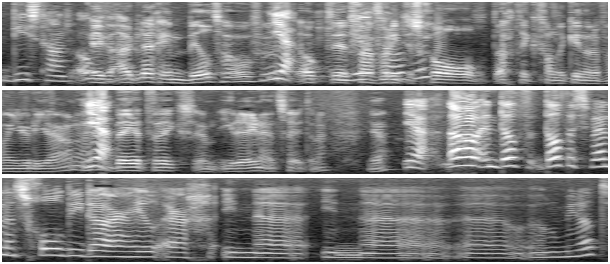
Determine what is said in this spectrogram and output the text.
Die is trouwens ook... Even uitleggen in Beeldhoven. Ja, ook de favoriete school, dacht ik, van de kinderen van Juliana. Ja. Beatrix en Irene, et cetera. Ja. Ja, nou, en dat, dat is wel een school die daar heel erg in, eh, in eh, eh, hoe noem je dat?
